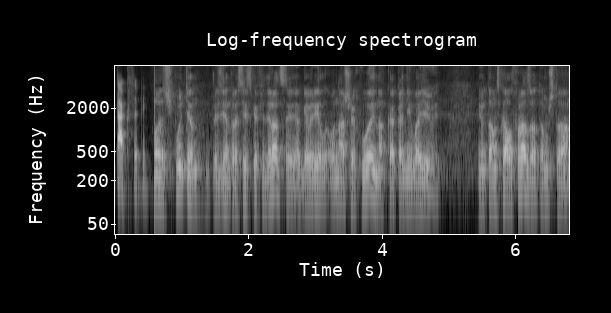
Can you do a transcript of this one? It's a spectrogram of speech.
так собі. Путін, президент Російської Федерації, говорив о наших воїнах, як вони воюють. І він там сказав фразу о том, що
